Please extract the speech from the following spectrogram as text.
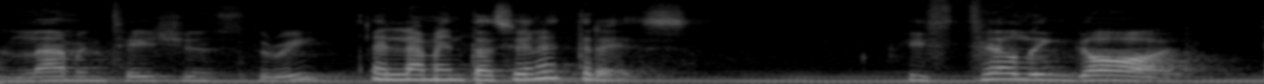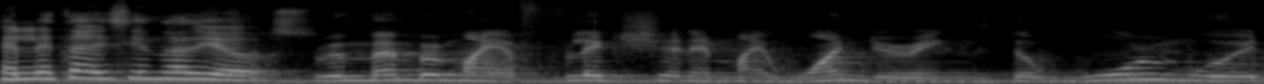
In Lamentations 3, En Lamentaciones 3, he's telling God, él le está diciendo a Dios, Remember my affliction and my wanderings, the wormwood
